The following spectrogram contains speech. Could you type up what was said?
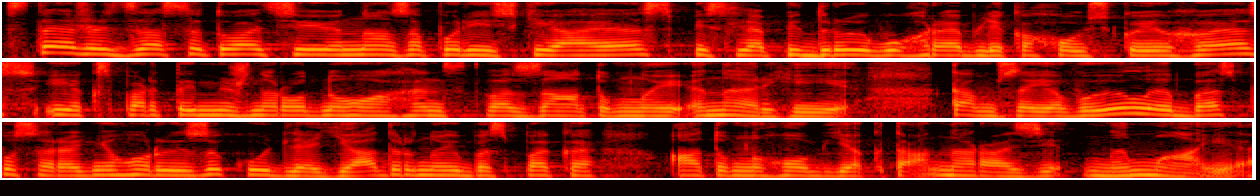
Стежить за ситуацією на Запорізькій АЕС після підриву греблі Каховської ГЕС і експерти міжнародного агентства з атомної енергії. Там заявили, безпосереднього ризику для ядерної безпеки атомного об'єкта наразі немає.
